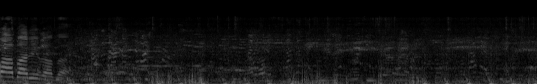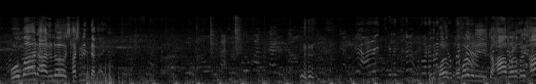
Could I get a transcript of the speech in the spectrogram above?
বাবা রে বাবা। বৌমার আর হলো শাশুড়ির দেখায়। বড় বড় করি একটু হা বড় করে খা।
